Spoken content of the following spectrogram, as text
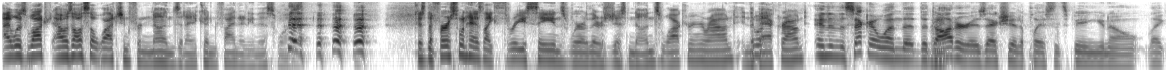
I was watch. I was also watching for nuns, and I couldn't find any this one. Because the first one has like three scenes where there's just nuns walking around in the Well, background. And then the second one, the, the daughter is actually at a place that's being, you know, like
